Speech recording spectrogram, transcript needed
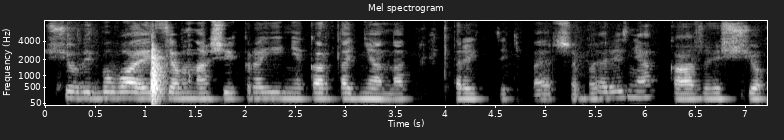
що відбувається в нашій країні. Карта дня на 31 березня каже, що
